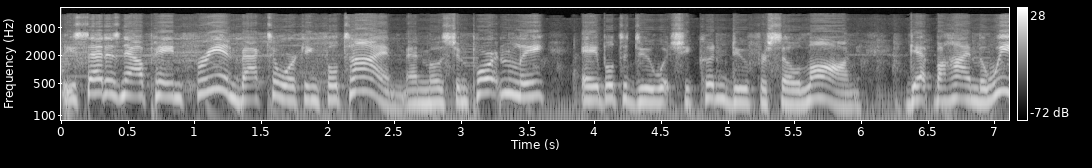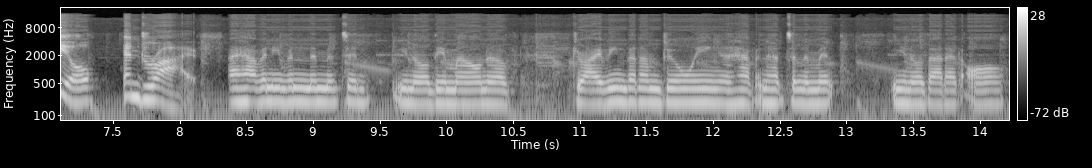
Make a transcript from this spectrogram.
Lisette is now pain-free and back to working full-time. And most importantly, able to do what she couldn't do for so long, get behind the wheel and drive. I haven't even limited, you know, the amount of driving that I'm doing. I haven't had to limit you know, that at all.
